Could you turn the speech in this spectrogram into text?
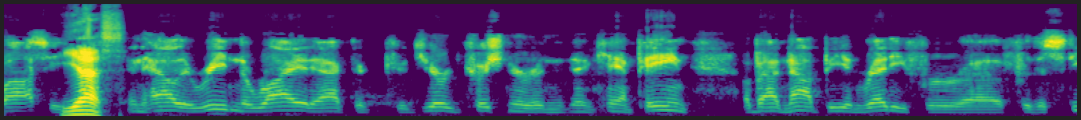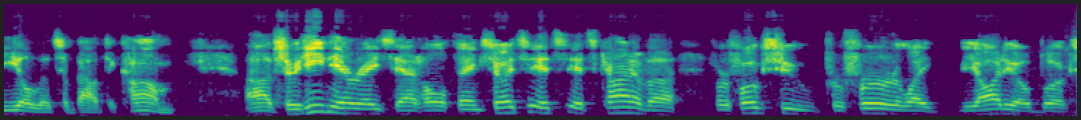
Bossie. Yes. And how they're reading the riot act of Jared Kushner and, and campaign about not being ready for uh, for the steal that's about to come. Uh, so he narrates that whole thing. So it's it's it's kind of a for folks who prefer like the audio books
